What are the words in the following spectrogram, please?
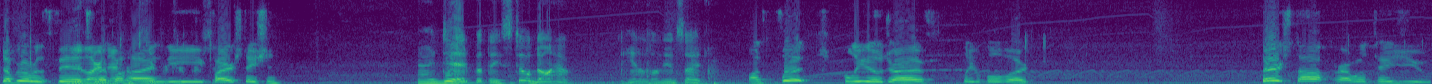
Jumping over the fence right behind the fire station. I did, but they still don't have handles on the inside. On foot, Paleto Drive, Paleto Boulevard. There, stop, or I will tase you.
